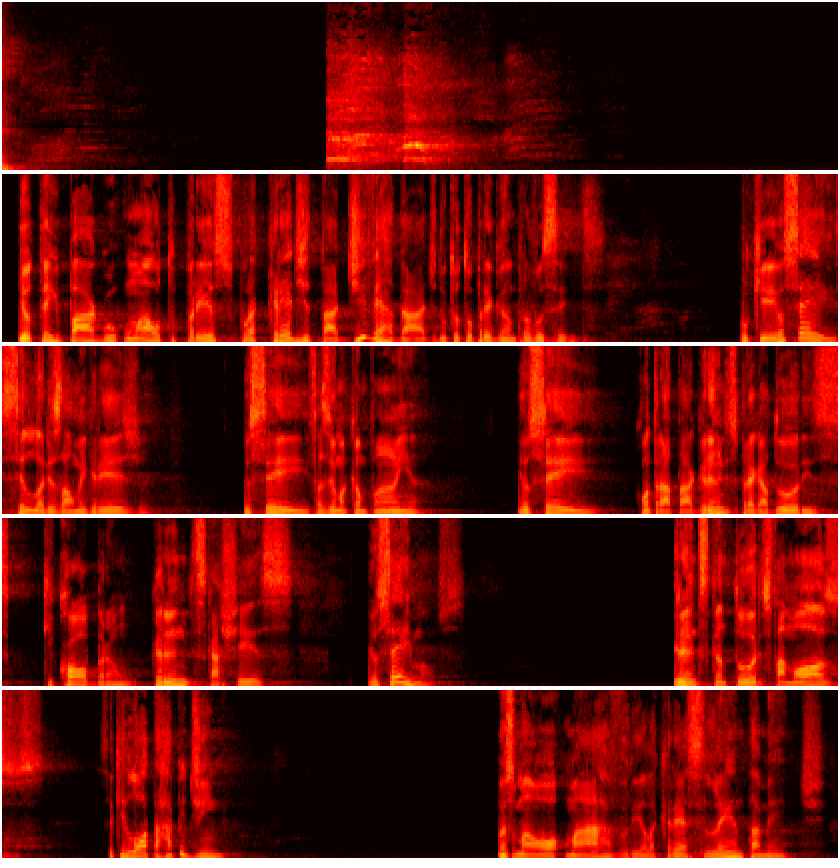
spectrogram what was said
Eu tenho pago um alto preço por acreditar de verdade no que eu estou pregando para vocês. Porque eu sei celularizar uma igreja, eu sei fazer uma campanha, eu sei contratar grandes pregadores que cobram grandes cachês. Eu sei, irmãos. Grandes cantores, famosos. Isso aqui lota rapidinho. Mas uma, uma árvore, ela cresce lentamente.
